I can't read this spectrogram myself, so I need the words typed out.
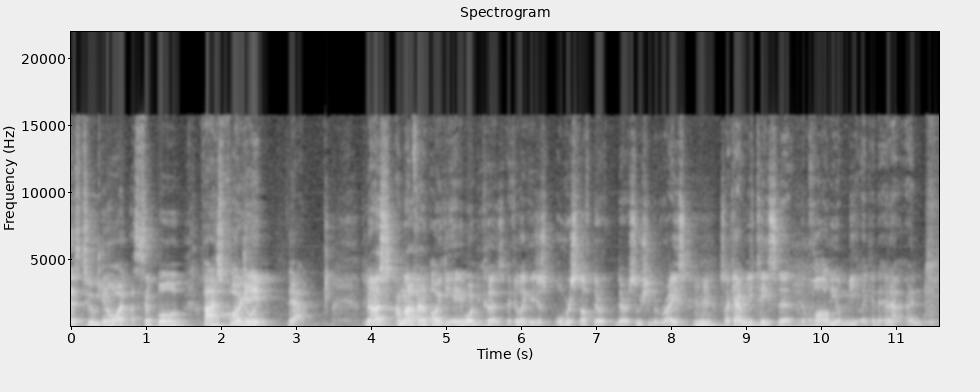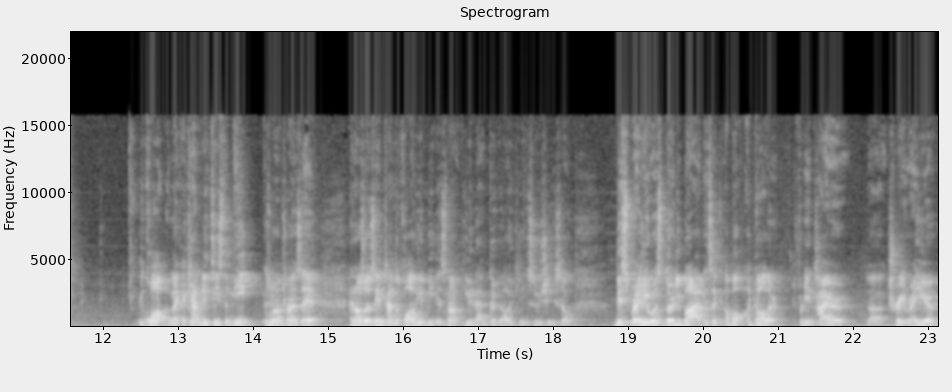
this to, you know what, a simple fast Yeah, food all you joint. eat. Yeah. To be honest, I'm not a fan of all you can eat anymore because I feel like they just overstuff their, their sushi with rice. Mm-hmm. So I can't really taste the, the quality of meat, like and and, uh, and the qual like I can't really taste the meat. Is what I'm mm. trying to say. And also at the same time, the quality of meat is not even that good in all you can eat sushi. So this right here was 30 baht. It's like about a dollar for the entire uh, tray right here.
